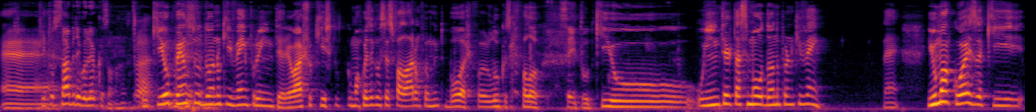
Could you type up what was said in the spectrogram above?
é, Que tu sabe de goleiro que são. É. o que eu penso do ano que vem pro Inter? Eu acho que isso- uma coisa que vocês falaram foi muito boa, acho que foi o Lucas que falou. Sei tudo. que o, o Inter tá se moldando para ano que vem. Né? E uma coisa que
